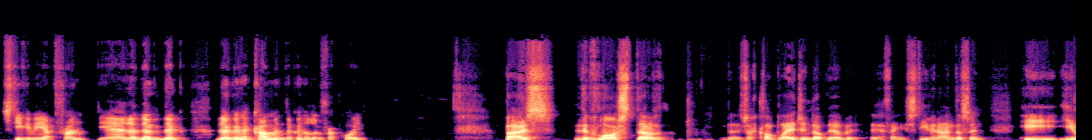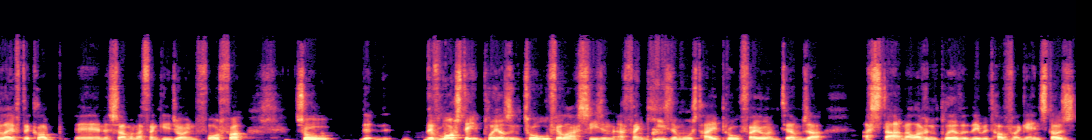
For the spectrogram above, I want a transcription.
Stevie May up front. Yeah, they're they're, they're going to come and they're going to look for a point. Baz, they've lost their there's a club legend up there, but I think it's Stephen Anderson. He he left the club uh, in the summer. I think he joined Forfar. So they've lost eight players in total for last season. I think he's the most high profile in terms of a starting eleven player that they would have against us.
